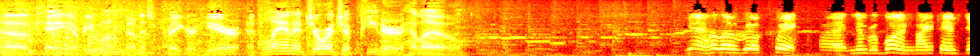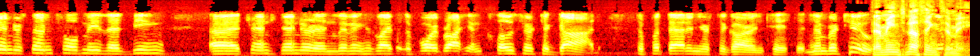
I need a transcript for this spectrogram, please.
Okay, everyone. Dennis Prager here. Atlanta, Georgia. Peter, hello. Yeah, hello, real quick. Uh, number one, my transgender son told me that being uh, transgender and living his life as a boy brought him closer to God. So put that in your cigar and taste it. Number two, That means nothing to me,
